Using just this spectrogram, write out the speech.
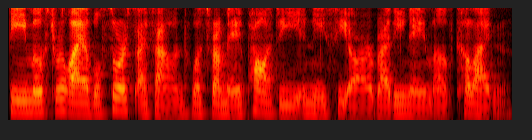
The most reliable source I found was from a polity in the CR by the name of Kalaiden.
